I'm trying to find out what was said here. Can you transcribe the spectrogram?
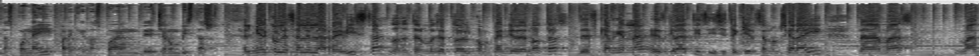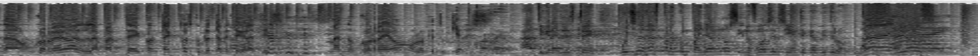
las pone ahí para que las puedan echar un vistazo. El miércoles sale la revista donde tenemos ya todo el compendio de notas. Descárguenla, es gratis y si te quieres anunciar ahí, nada más manda un correo a la parte de contactos completamente gratis. Manda un correo o lo que tú quieras. Correcto. Ah, te creas, este. Muchas gracias por acompañarnos y nos vemos en el siguiente capítulo. Bye. Adiós.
